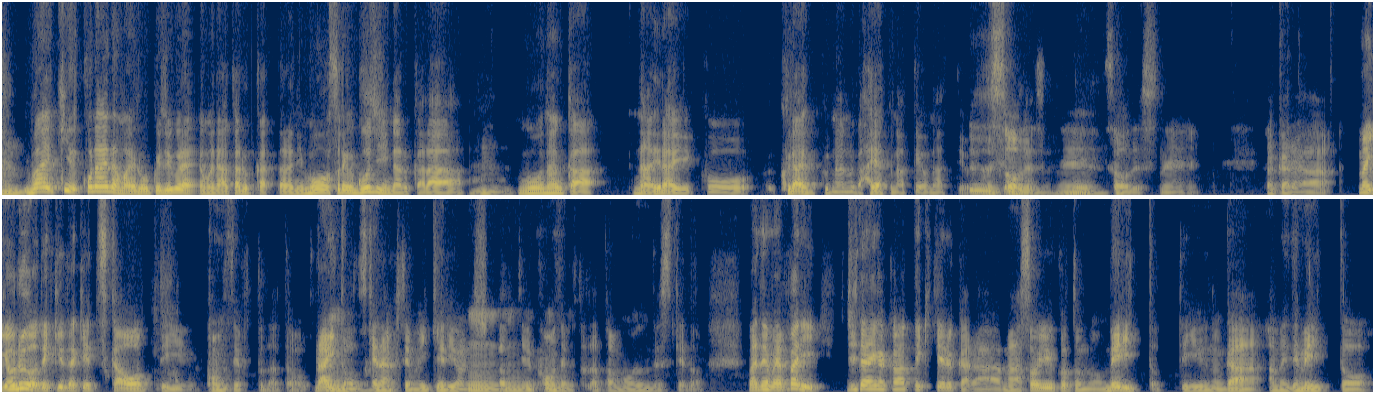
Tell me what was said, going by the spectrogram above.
うん、前この間まで6時ぐらいまで明るかったのにもうそれが5時になるから、うん、もうなんかなえらいこう暗くなるのが早くなったよなっていう、ね、そうですね。そうですね。だからまあ、夜をできるだけ使おうっていうコンセプトだと、ライトをつけなくてもいけるようにしようっていうコンセプトだと思うんですけど、まあでもやっぱり時代が変わってきてるから、まあそういうことのメリットっていうのが、あまりデメリットを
